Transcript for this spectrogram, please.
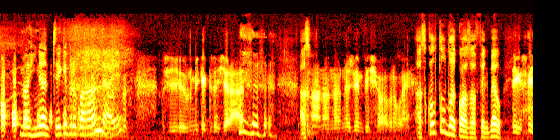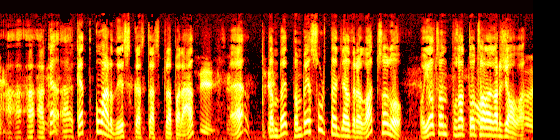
Imagínate, qué propaganda, ¿eh? O sigui, una mica exagerat. No, no, no, no és ben bé això, però bé. Escolta una cosa, fill meu. Digues, fill. A, a, a, aquest- a aquest quart disc que estàs preparat, Sí. eh? També, també surten lladregots o no? O ja els han posat tots a la garjola? Uh,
